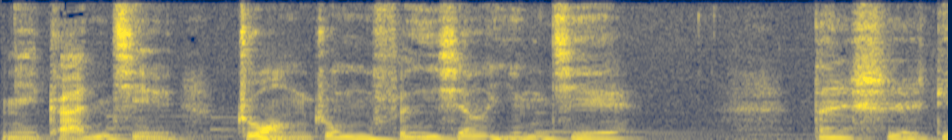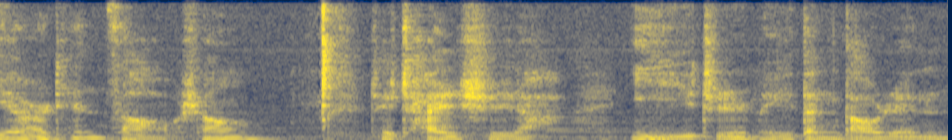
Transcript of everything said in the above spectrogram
你赶紧撞钟焚香迎接。但是第二天早上，这禅师啊一直没等到人，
